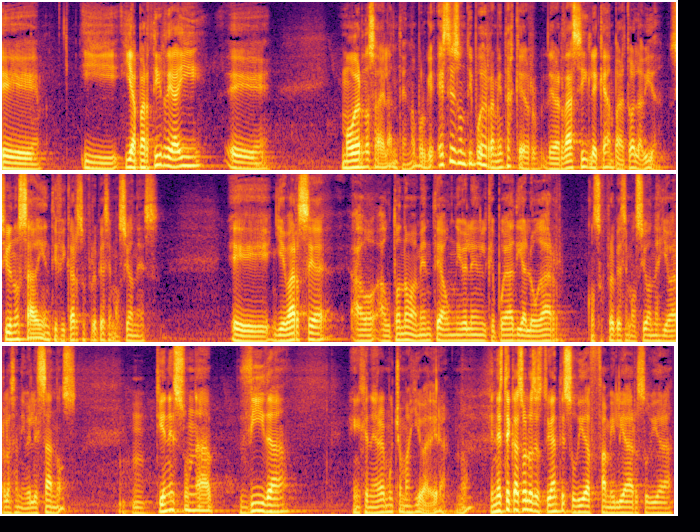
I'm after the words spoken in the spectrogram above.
Eh, y, y a partir de ahí eh, movernos adelante, ¿no? Porque este es un tipo de herramientas que de verdad sí le quedan para toda la vida. Si uno sabe identificar sus propias emociones, eh, llevarse a- autónomamente a un nivel en el que pueda dialogar con sus propias emociones, llevarlas a niveles sanos, tienes una vida en general mucho más llevadera, ¿no? En este caso los estudiantes, su vida familiar, su vida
